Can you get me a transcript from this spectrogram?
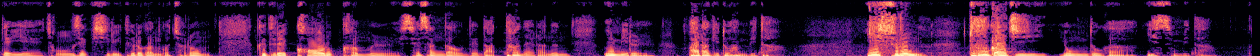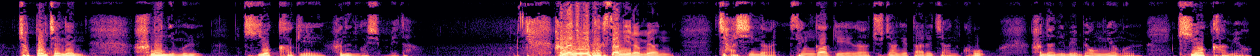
때에 청색실이 들어간 것처럼 그들의 거룩함을 세상 가운데 나타내라는 의미를 말하기도 합니다. 이 술은 두 가지 용도가 있습니다. 첫 번째는 하나님을 기억하게 하는 것입니다. 하나님의 백성이라면 자신의 생각에나 주장에 따르지 않고 하나님의 명령을 기억하며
